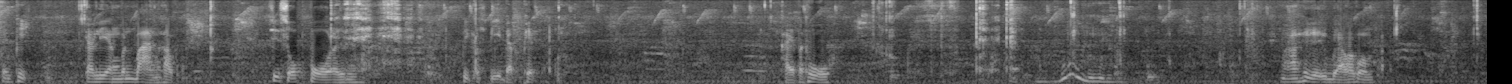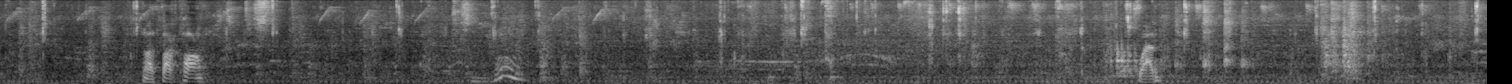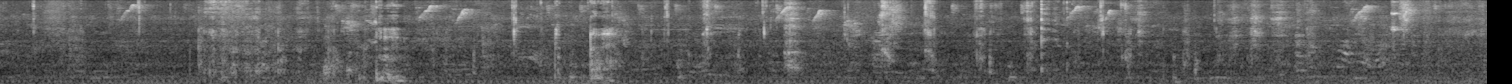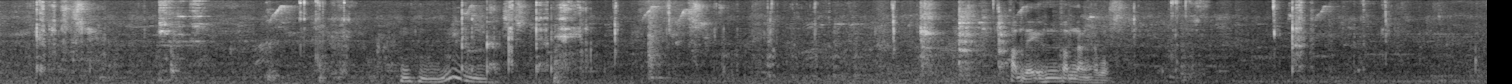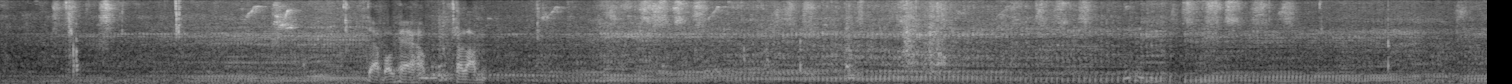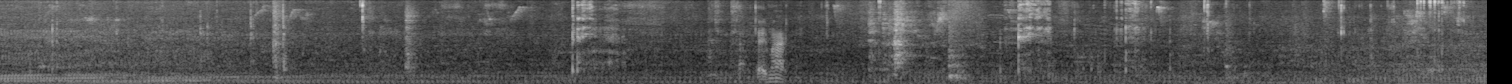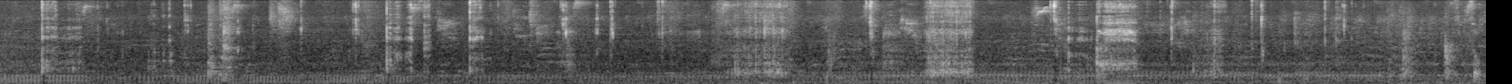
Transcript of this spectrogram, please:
เป็นพริกกะเลียงบานๆครับ ที่โซโปอะไรนี่พริกกะปิแบบเผ็ด ไข่ปลาทูมาที่อีกแบบครับผมหนอดฝักทองหวาน คำไหนก็คือคำหนังครับผม จากบอแพรครับสลัม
